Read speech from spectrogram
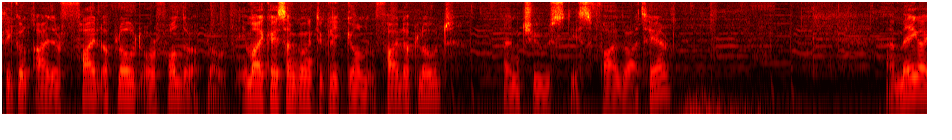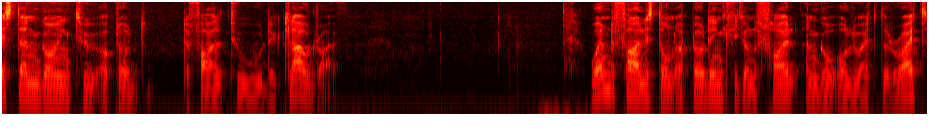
click on either file upload or folder upload in my case I'm going to click on file upload and choose this file right here and Mega is then going to upload the file to the cloud drive when the file is done uploading, click on the file and go all the way to the right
